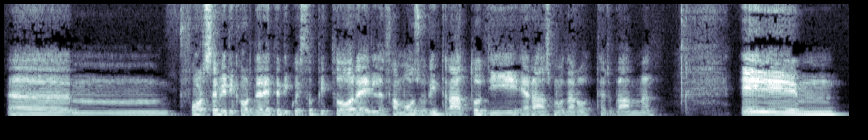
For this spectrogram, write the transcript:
Uh, forse vi ricorderete di questo pittore, il famoso ritratto di Erasmo da Rotterdam. E, um,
